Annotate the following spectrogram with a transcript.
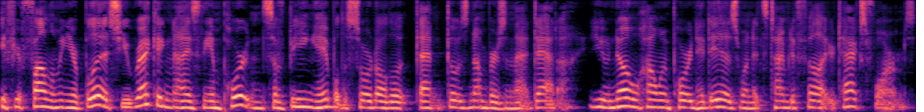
If you're following your bliss, you recognize the importance of being able to sort all that, those numbers and that data. You know how important it is when it's time to fill out your tax forms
